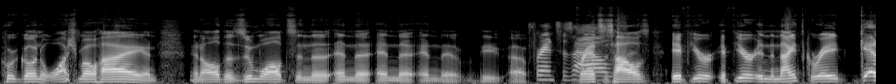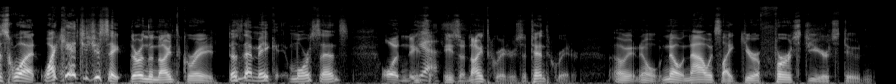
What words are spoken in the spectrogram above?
who are going to Washmo High and, and all the Zumwalts and the and the and the and the the uh, Francis Francis Howells. If you're if you're in the ninth grade, guess what? Why can't you just say they're in the ninth grade? Doesn't that make more sense? Oh, he's, Yes. a, he's a ninth grader. He's a tenth grader. Oh no, no. Now it's like you're a first year student,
